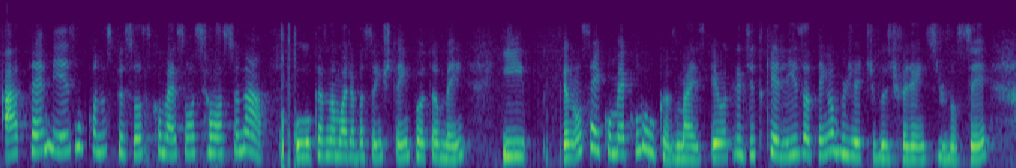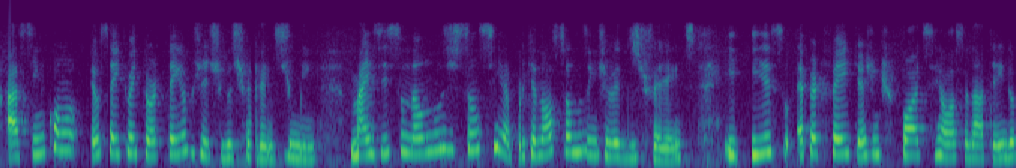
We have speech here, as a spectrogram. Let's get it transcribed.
até mesmo quando as pessoas começam a se relacionar. O Lucas namora bastante tempo, eu também, e eu não sei como é com o Lucas, mas eu acredito que Elisa tem objetivos diferentes de você, assim como eu sei que o Heitor tem objetivos diferentes de mim, mas isso não nos distancia, porque nós somos indivíduos diferentes e isso é perfeito, e a gente pode se relacionar tendo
